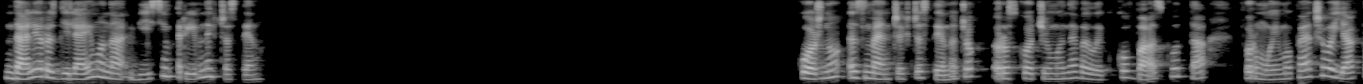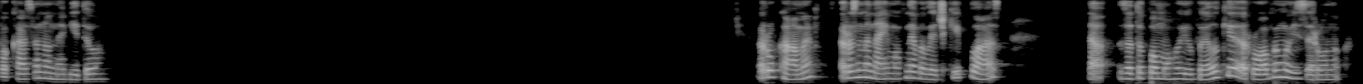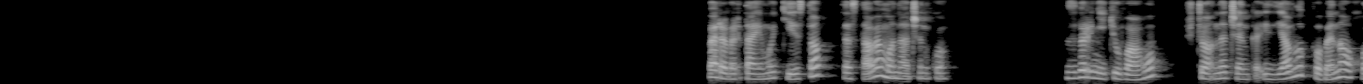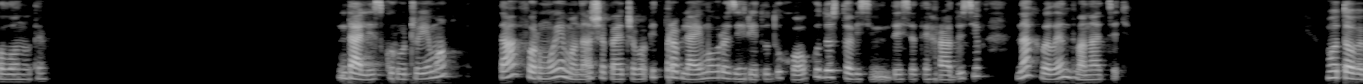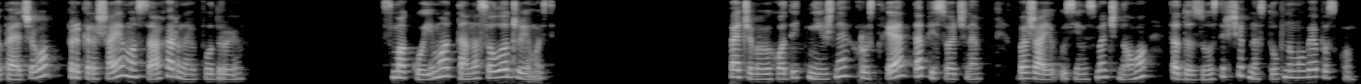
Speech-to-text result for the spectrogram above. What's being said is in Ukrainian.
Далі розділяємо на 8 рівних частин. Кожну з менших частиночок розкочуємо невелику ковбаску та формуємо печиво, як показано на відео. Руками розминаємо в невеличкий пласт та за допомогою вилки робимо візерунок. Перевертаємо тісто та ставимо начинку. Зверніть увагу, що начинка із яблук повинна охолонути. Далі скручуємо та формуємо наше печиво. Відправляємо в розігріту духовку до 180 градусів на хвилин 12. Готове печиво прикрашаємо сахарною пудрою. Смакуємо та насолоджуємось. Печиво виходить ніжне, хрустке та пісочне. Бажаю усім смачного та до зустрічі в наступному випуску!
